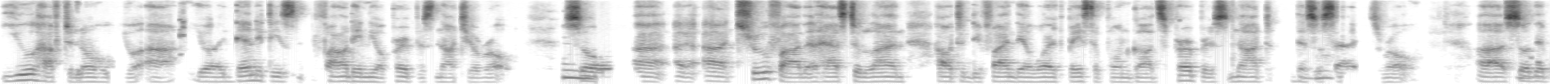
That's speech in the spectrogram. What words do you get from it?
you have to know who you are. Your identity is found in your purpose, not your role. Mm-hmm. So uh, a, a, true father has to learn how to define their worth based upon God's purpose, not the mm-hmm. society's role. Uh, so the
